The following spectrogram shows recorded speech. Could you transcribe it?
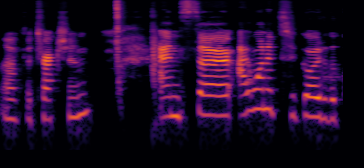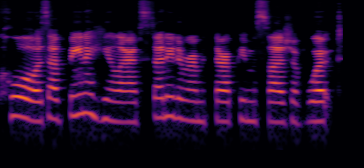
of attraction. And so I wanted to go to the cause. I've been a healer, I've studied aromatherapy, massage, I've worked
